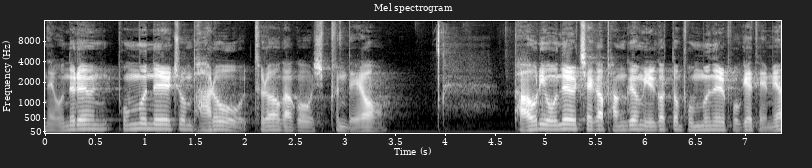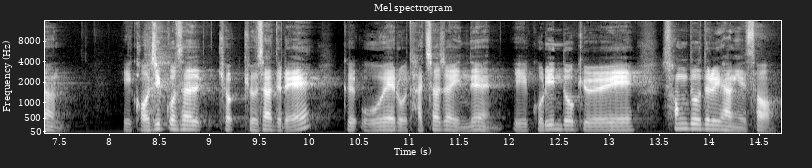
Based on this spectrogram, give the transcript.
네, 오늘은 본문을 좀 바로 들어가고 싶은데요. 바울이 오늘 제가 방금 읽었던 본문을 보게 되면 이 거짓 교사, 교사들의 그 오해로 닫혀져 있는 이 고린도 교회의 성도들을 향해서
